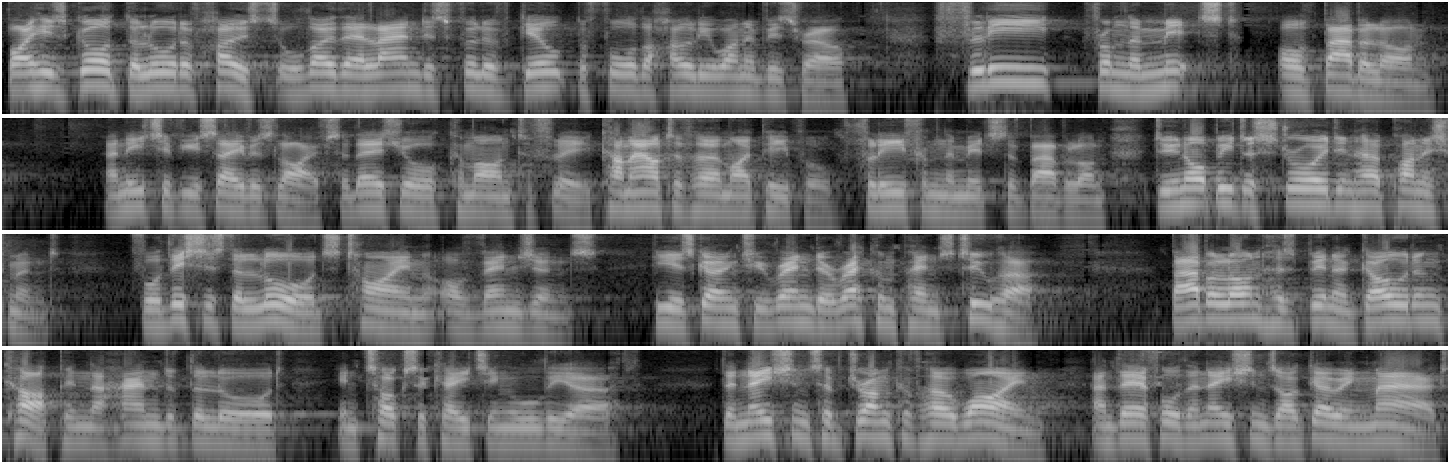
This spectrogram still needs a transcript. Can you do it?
by his God, the Lord of hosts, although their land is full of guilt before the Holy One of Israel. Flee from the midst of Babylon, and each of you save his life. So there's your command to flee. Come out of her, my people. Flee from the midst of Babylon. Do not be destroyed in her punishment, for this is the Lord's time of vengeance. He is going to render recompense to her. Babylon has been a golden cup in the hand of the Lord, intoxicating all the earth. The nations have drunk of her wine, and therefore the nations are going mad.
